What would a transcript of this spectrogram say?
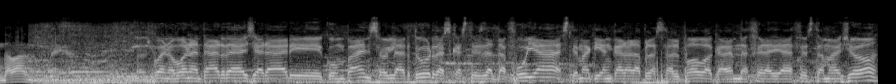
Endavant. Doncs bueno, bona tarda, Gerard i companys. Soc l'Artur, dels Castells d'Altafulla. Estem aquí encara a la plaça del Pou. Acabem de fer la dia de festa major.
